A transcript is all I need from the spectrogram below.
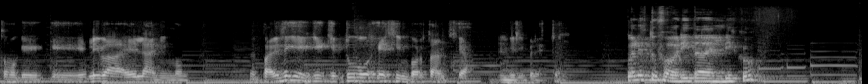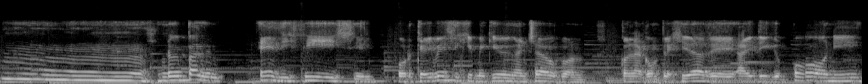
Como que, que eleva el ánimo. Me parece que, que- que tuvo esa importancia. Billy Preston. ¿Cuál es tu favorita del disco? Mm, pasa es difícil, porque hay veces que me quedo enganchado con, con la complejidad de I Dig a Pony.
